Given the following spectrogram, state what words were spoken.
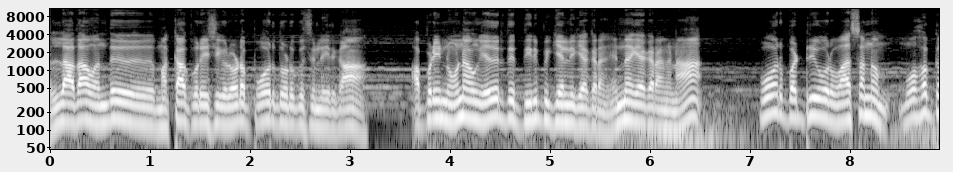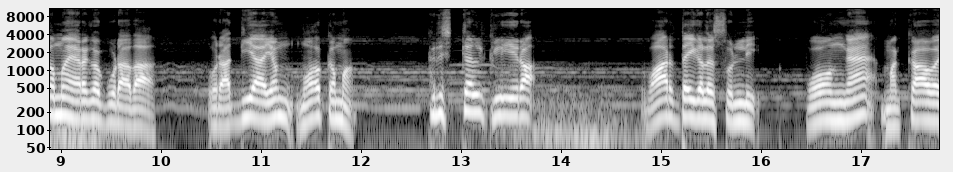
அல்லா தான் வந்து மக்கா குறைசிகளோட போர் தொடுக்க சொல்லியிருக்கான். அப்படின்னு ஒன்று அவங்க எதிர்த்து திருப்பி கேள்வி கேட்குறாங்க என்ன கேட்குறாங்கன்னா போர் பற்றி ஒரு வசனம் முகக்கமாக இறங்கக்கூடாதா? ஒரு அத்தியாயம் முகக்கமாக கிறிஸ்டல் கிளியராக வார்த்தைகளை சொல்லி போங்க மக்காவை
